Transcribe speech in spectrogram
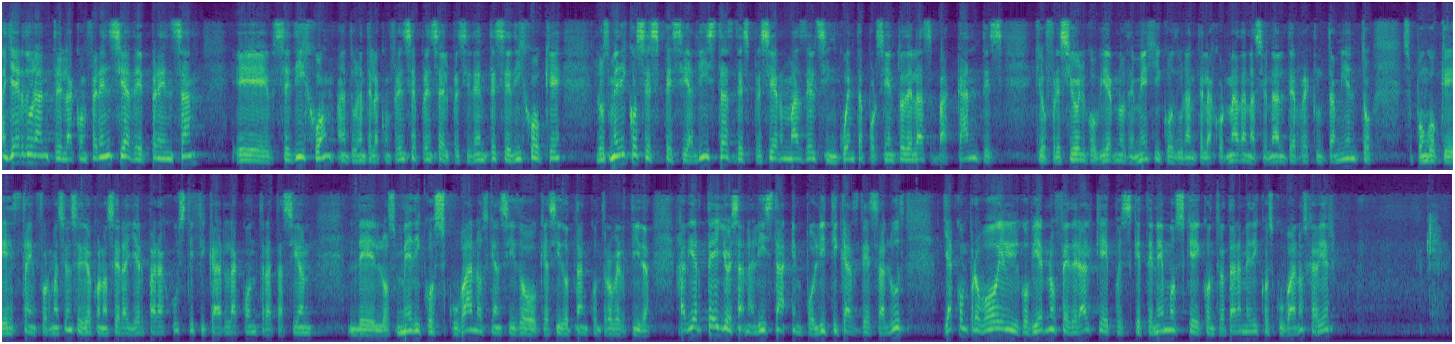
Ayer durante la conferencia de prensa eh, se dijo, ah, durante la conferencia de prensa del presidente, se dijo que los médicos especialistas despreciaron más del 50% de las vacantes que ofreció el gobierno de México durante la Jornada Nacional de Reclutamiento. Supongo que esta información se dio a conocer ayer para justificar la contratación de los médicos cubanos que han sido que ha sido tan controvertida. Javier Tello es analista en políticas de salud. Ya comprobó el gobierno federal que pues que tenemos que contratar a médicos cubanos, Javier.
